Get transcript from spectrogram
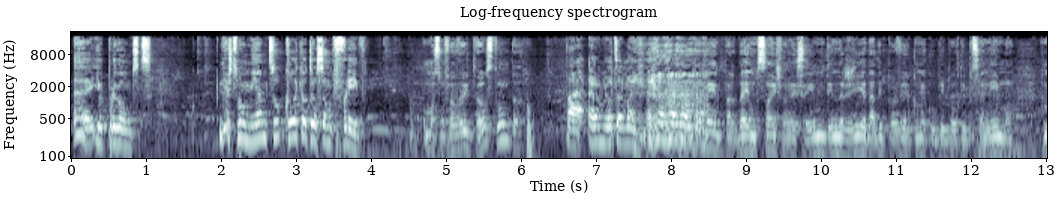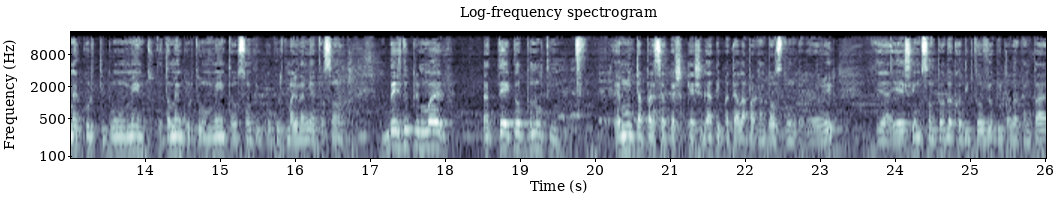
eh, eu pergunto-te, neste momento, qual é que é o teu som preferido? O meu som favorito é o Stunta. Pá, é o meu também. também, pá, dá emoções para ver isso aí, muita energia, dá tipo para ver como é que o people tipo, se anima, como é que curte tipo, o momento. Eu também curto o momento, é o som tipo, que eu curto mais na minha atuação. Desde o primeiro até aquele penúltimo. É muita pressa que quer chegar tipo, até lá para cantar o Stunta, tá a ver? Yeah, e essa emoção toda que eu tipo, ouvir o people a cantar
